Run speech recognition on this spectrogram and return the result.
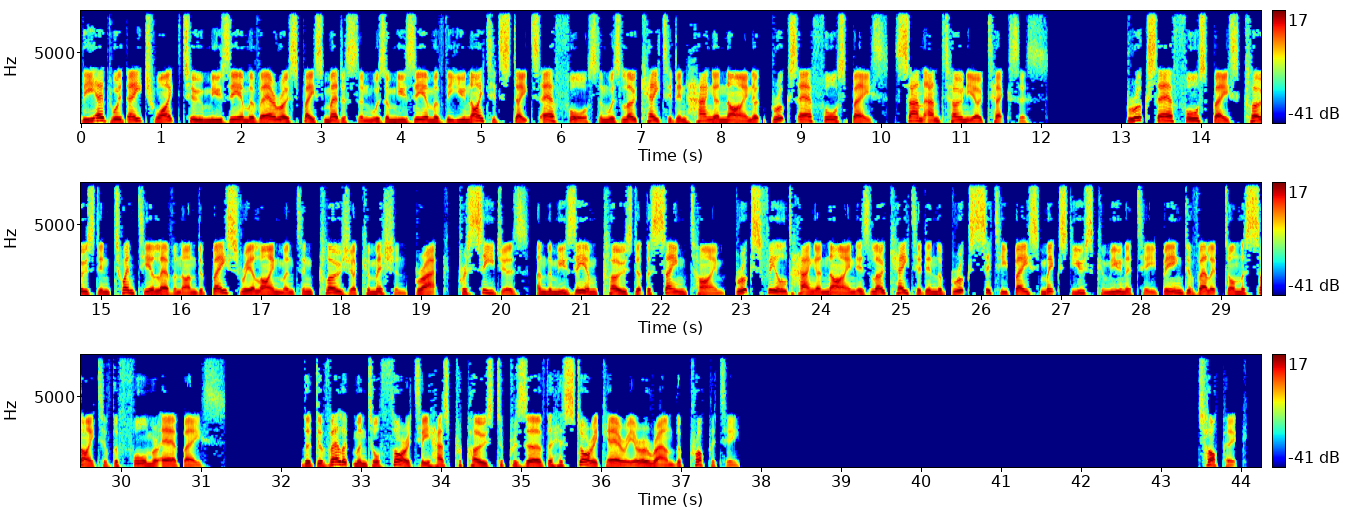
The Edward H. White II Museum of Aerospace Medicine was a museum of the United States Air Force and was located in Hangar 9 at Brooks Air Force Base, San Antonio, Texas. Brooks Air Force Base closed in 2011 under Base Realignment and Closure Commission procedures, and the museum closed at the same time. Brooks Field Hangar 9 is located in the Brooks City Base mixed-use community being developed on the site of the former air base. The Development Authority has proposed to preserve the historic area around the property.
